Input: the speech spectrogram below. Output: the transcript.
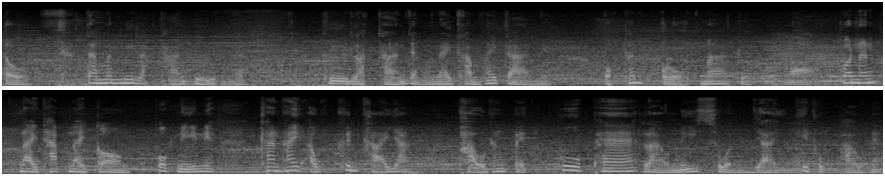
โต แต่มันมีหลักฐานอื่นนะคือหลักฐานอย่างในคำให้การเนี่ยบอกท่านโกรธมากเลยโกรธมากเพราะนั้นนายทัพนายกองพวกนี้เนี่ยท่านให้เอาขึ้นขายอย่างเผาทั้งเป็ด ผู้แพ้เหล่านี้ส่วนใหญ่ที่ถูกเผาเนี่ย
